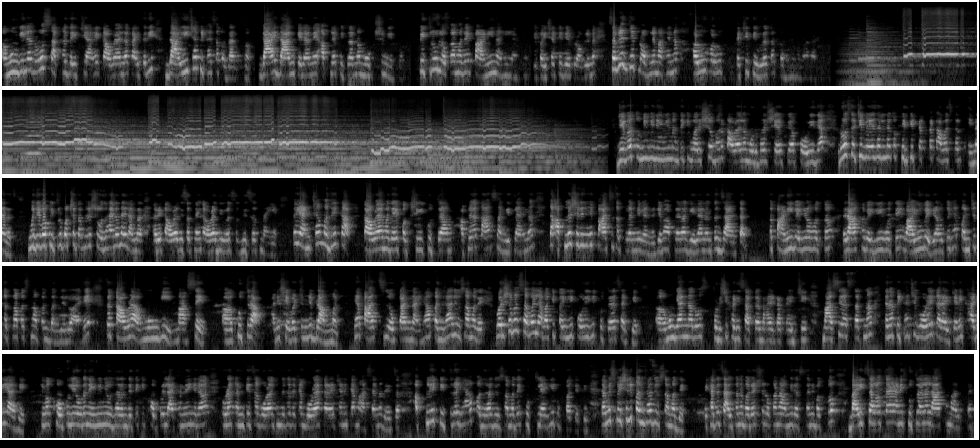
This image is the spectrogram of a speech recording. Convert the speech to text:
मुंगीला रोज साखर द्यायची आहे कावळ्याला काहीतरी डाळीच्या पिठाचा पदार्थ. गाय दान केल्याने आपल्या पित्रांना मोक्ष मिळतो. पितृ लोकांमध्ये पाणी नाही आहे. पैशाचे जे प्रॉब्लेम आहे सगळेच जे प्रॉब्लेम आहे ना हळूहळू त्याची तीव्रता कमी होणार तुम्ही मी नेहमी म्हणते की वर्षभर कावळ्याला मुठभर शेव किंवा पोळी द्या. रोज त्याची वेळ झाली ना तो खिडकीत टकटक आवाज करत येणारच. मग जेव्हा पितृपक्षात आपल्याला शोधायला नाही लागणार अरे कावळा दिसत नाही कावळा दिवस दिसत नाहीये. तर यांच्यामध्ये का? कावळ्यामध्ये पक्षी कुत्रा आपल्याला का सांगितलं आहे ना? तर आपलं शरीर हे पाच तत्वांनी बनलं जेव्हा आपल्याला गेल्यानंतर जाळतात तर पाणी वेगळं होतं राख वेगळी होते वायू वेगळा होतो. ह्या पंचतत्वापासून आपण बनलेलो आहे. तर कावळा मुंगी मासे कुत्रा आणि शेवटचे म्हणजे ब्राह्मण ह्या पाच लोकांना ह्या पंधरा दिवसामध्ये वर्षभर सवय लावा की पहिली पोळी ही कुत्र्यासाठी आहे. मुंग्यांना रोज थोडीशी खडी साखर बाहेर टाकायची. मासे असतात ना त्यांना पिठाचे गोळे करायचे आणि खाडी आहे. किंवा खोपली एवढं नेहमी मी उदाहरण देते की खोपली लाठाने गेल्यावर एवढा कणकेचा गोळा घेऊन द्यायचा त्याच्या गोळ्या करायच्या आणि त्या माशांना द्यायचं. आपले पित्र ह्या पंधरा दिवसामध्ये कुठल्याही रूपात येतील. त्यामुळे स्पेशली पंधरा दिवसामध्ये एखाद्या चालताना बऱ्याचशा लोकांना आम्ही रस्त्याने बघतो बाईक चालवताय आणि कुत्र्याला लाथ मारताय.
